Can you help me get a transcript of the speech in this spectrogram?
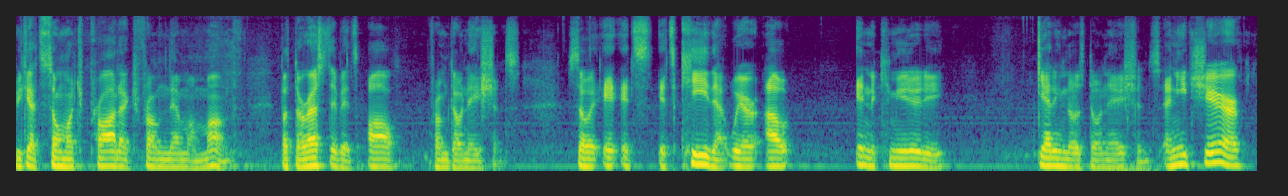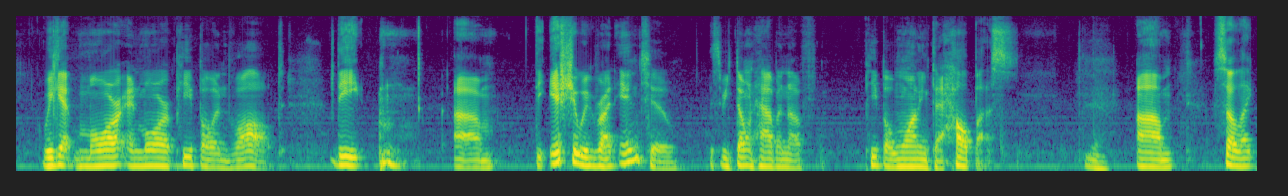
We get so much product from them a month, but the rest of it's all from donations. So it, it's it's key that we're out in the community getting those donations, and each year we get more and more people involved. The um, the issue we run into is we don't have enough people wanting to help us. Yeah. Um, so like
